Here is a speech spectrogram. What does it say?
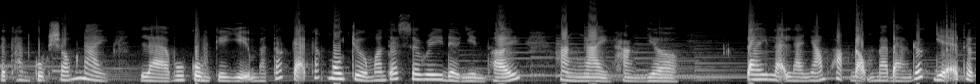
thực hành cuộc sống này là vô cùng kỳ diệu mà tất cả các môi trường Montessori đều nhìn thấy hàng ngày, hàng giờ. Đây lại là nhóm hoạt động mà bạn rất dễ thực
